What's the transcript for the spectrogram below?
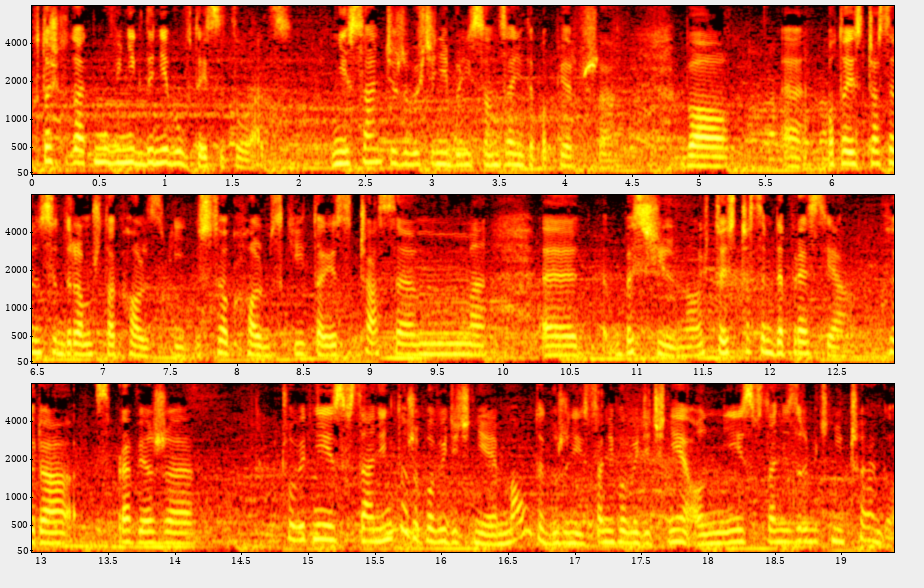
ktoś, kto tak mówi, nigdy nie był w tej sytuacji. Nie sądźcie, żebyście nie byli sądzeni, to po pierwsze, bo, bo to jest czasem syndrom sztokholmski, sztokholmski, to jest czasem e, bezsilność, to jest czasem depresja, która sprawia, że człowiek nie jest w stanie nie to, że powiedzieć nie, mało tego, że nie jest w stanie powiedzieć nie, on nie jest w stanie zrobić niczego.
